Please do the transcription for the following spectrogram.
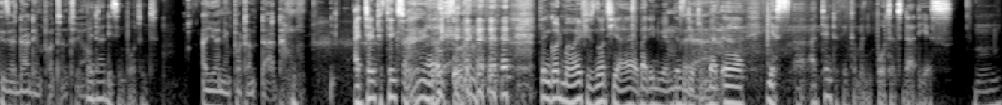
Is your dad important to you? My dad is important. Are you an important dad? I tend to think so. Thank God my wife is not here. uh, But anyway, I'm just joking. But uh, yes, uh, I tend to think I'm an important dad. Yes. Mm.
